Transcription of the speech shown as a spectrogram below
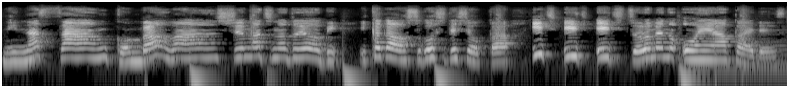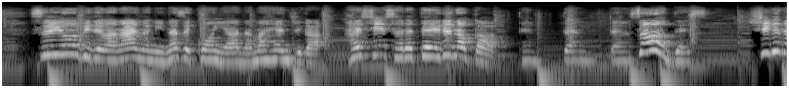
皆さん、こんばんは。週末の土曜日、いかがお過ごしでしょうか ?111 ゾロ目のオンエア会です。水曜日ではないのになぜ今夜生返事が配信されているのか。てんてんてん。そうです。シグ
